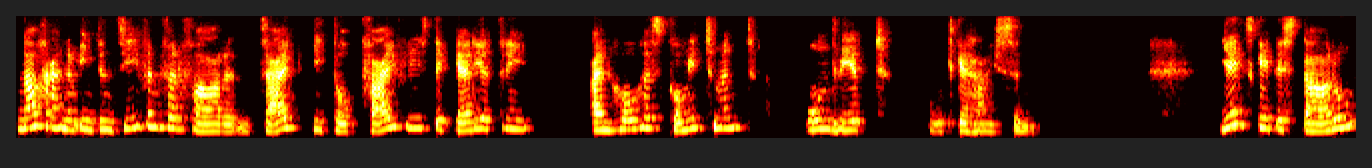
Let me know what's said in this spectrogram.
Nach einem intensiven Verfahren zeigt die Top-5-Liste Geriatrie ein hohes Commitment und wird gut geheißen. Jetzt geht es darum,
